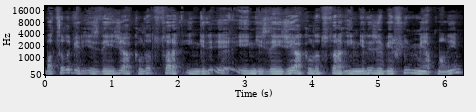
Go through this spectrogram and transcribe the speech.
Batılı bir izleyici akılda tutarak İngili, e, İngilizleyiciyi akılda tutarak İngilizce bir film mi yapmalıyım?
